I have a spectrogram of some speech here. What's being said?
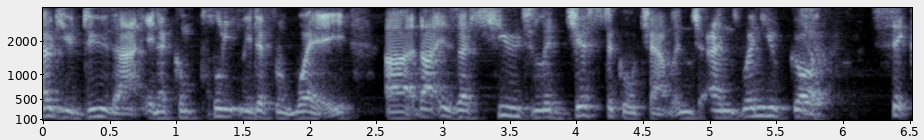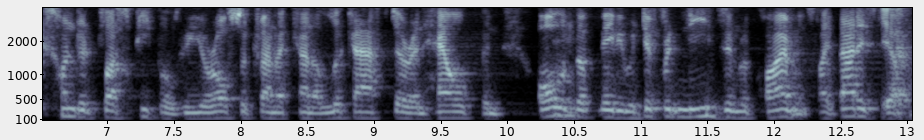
how do you do that in a completely different way. Uh, that is a huge logistical challenge, and when you've got yeah. 600 plus people who you're also trying to kind of look after and help, and all mm. of them maybe with different needs and requirements, like that is. Yeah.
